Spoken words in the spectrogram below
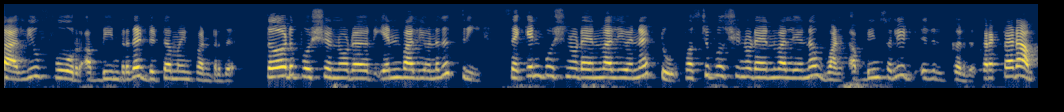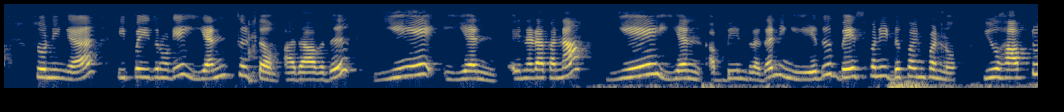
value four அப்படின்றத டிட்டர்மைன் பண்றது. தேர்ட் பொசிஷனோட என் வேல்யூ என்னது? த்ரீ செகண்ட் பொசிஷனோட என் வேல்யூ என்ன? டூ ஃபர்ஸ்ட் பொசிஷனோட என் வேல்யூ என்ன? ஒன் அப்படின்னு சொல்லி இது இருக்கிறது. கரெக்டாடா ஸோ நீங்க இப்ப இதனுடைய என்த் டேர்ம் அதாவது ஏஎன் என்னடா கண்ணா? ஏஎன் அப்படின்றத நீங்க எது பேஸ் பண்ணி டிஃபைன் பண்ணும்? You have to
